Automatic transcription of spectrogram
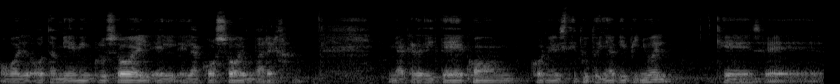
o, también incluso el, el, acoso en pareja. Me acredité con, con, el Instituto Iñaki Piñuel, que es eh,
